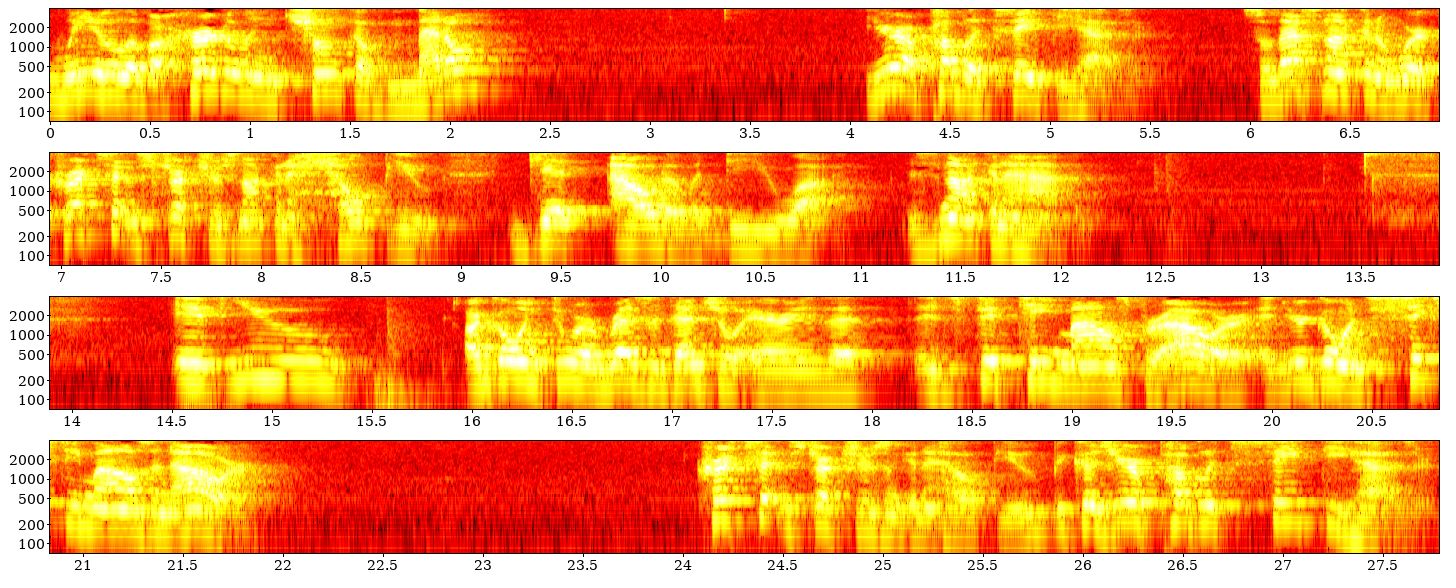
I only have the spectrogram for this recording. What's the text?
wheel of a hurtling chunk of metal, you're a public safety hazard. So that's not going to work. Correct sentence structure is not going to help you get out of a DUI. It's not going to happen. If you are going through a residential area that is 15 miles per hour and you're going 60 miles an hour, Correct sentence structure isn't going to help you because you're a public safety hazard.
